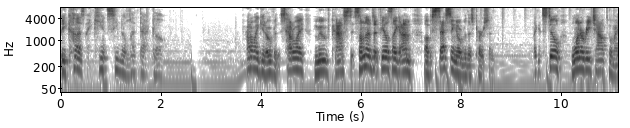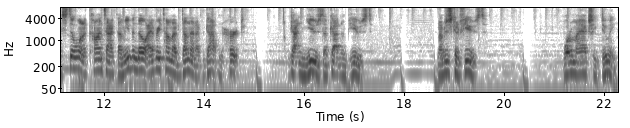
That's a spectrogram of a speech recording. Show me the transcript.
because I can't seem to let that go. How do I get over this? How do I move past it? Sometimes it feels like I'm obsessing over this person. Like I still want to reach out to them. I still want to contact them, even though every time I've done that, I've gotten hurt, I've gotten used, I've gotten abused. And I'm just confused. What am I actually doing?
